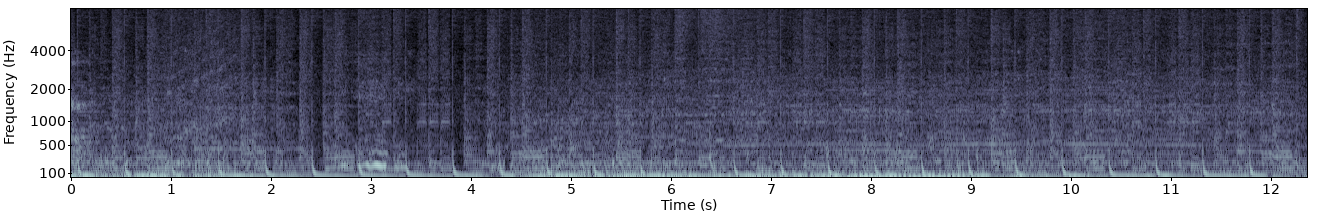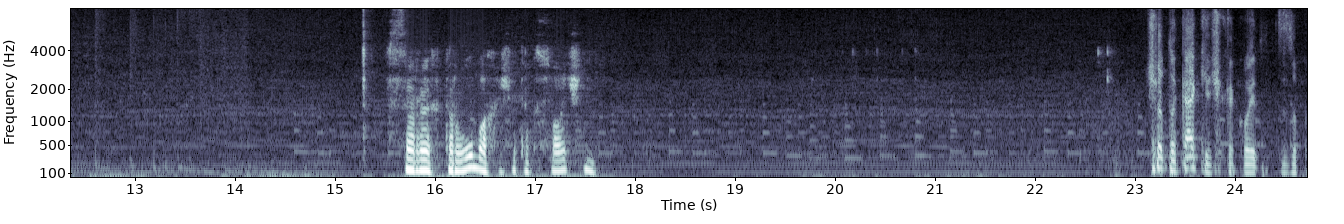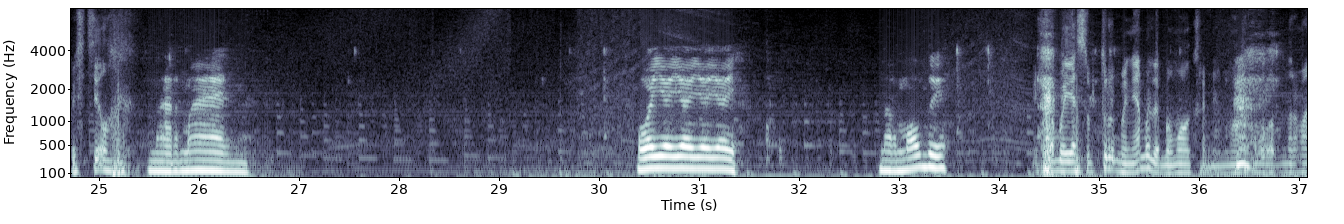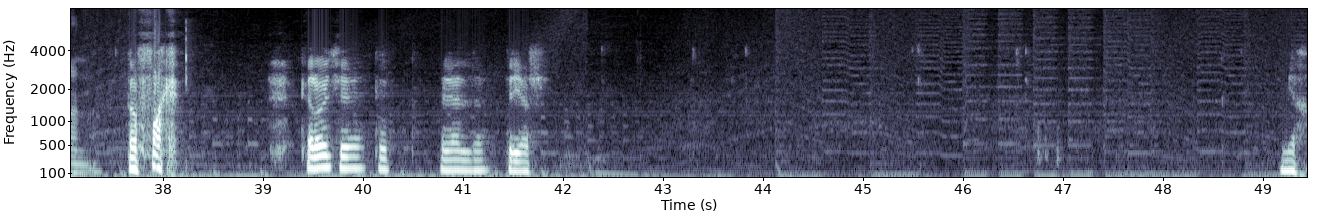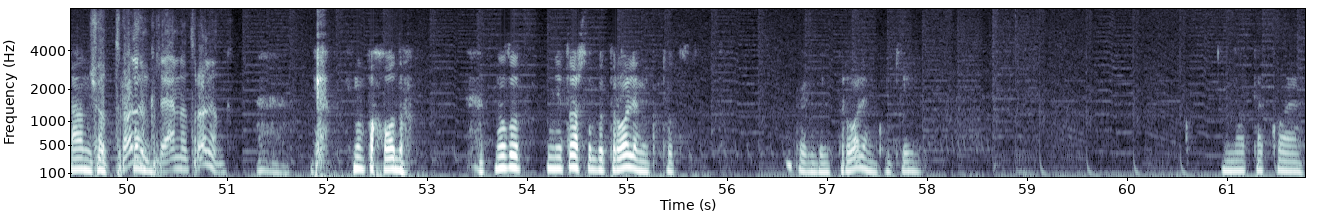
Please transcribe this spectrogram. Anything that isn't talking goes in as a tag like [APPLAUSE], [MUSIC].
Сырых трубах еще так сочно. Что-то какич какой-то запустил. Нормально. Ой-ой-ой-ой-ой. Нормалды. Еще бы если бы трубы не были бы мокрыми, может было бы нормально. Да фак. Короче, тут реально треш. Механ. Что, троллинг? Реально троллинг? [LAUGHS] Ну, походу. Ну, тут не то чтобы троллинг, тут как бы троллинг, окей. Но такое.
